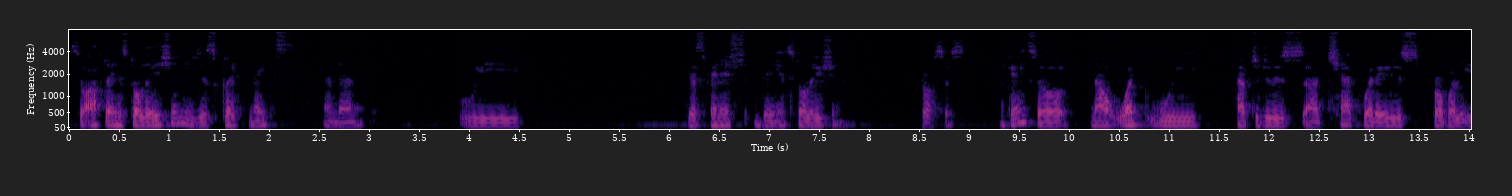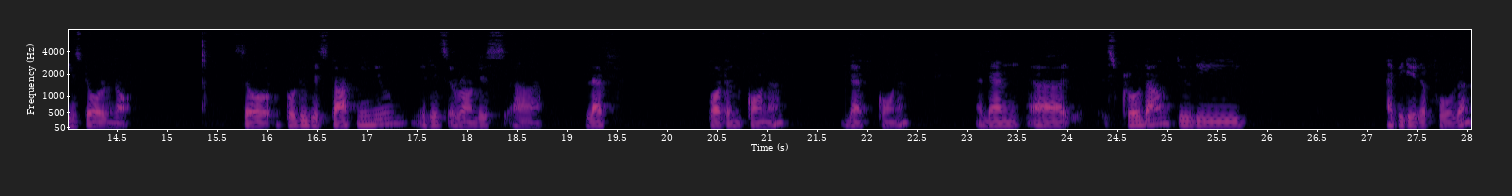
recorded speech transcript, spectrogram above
So after installation you just click next and then we just finish the installation process. Okay so now what we have to do is uh, check whether it is properly installed or not. So go to the start menu it is around this uh, left bottom corner left corner and then uh, scroll down to the Data folder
